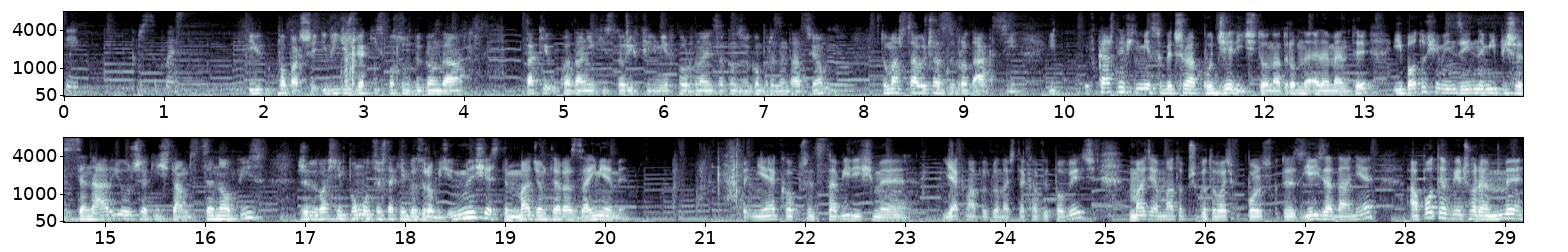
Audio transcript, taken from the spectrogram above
Si, por supuesto. I popatrz, i widzisz w jaki sposób wygląda takie układanie historii w filmie w porównaniu z taką zwykłą prezentacją. Tu masz cały czas zwrot akcji i w każdym filmie sobie trzeba podzielić to na drobne elementy i po to się między innymi pisze scenariusz, jakiś tam scenopis, żeby właśnie pomóc coś takiego zrobić. I my się z tym Madzią teraz zajmiemy. Niejako przedstawiliśmy jak ma wyglądać taka wypowiedź. Madzia ma to przygotować po polsku, to jest jej zadanie, a potem wieczorem my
